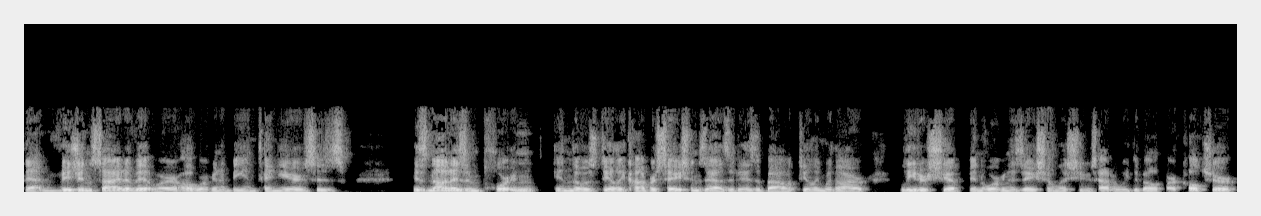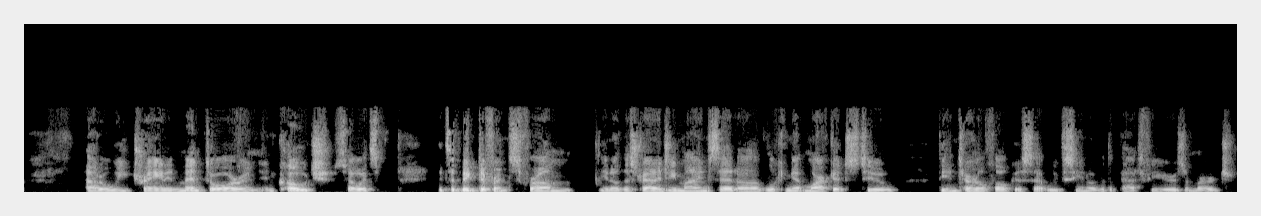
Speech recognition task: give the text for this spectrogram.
that vision side of it where oh we're going to be in 10 years is is not as important in those daily conversations as it is about dealing with our leadership in organizational issues how do we develop our culture how do we train and mentor and, and coach so it's it's a big difference from you know the strategy mindset of looking at markets to the internal focus that we've seen over the past few years emerge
